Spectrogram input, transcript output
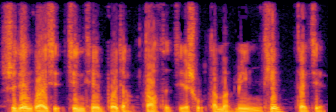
时间关系，今天播讲到此结束，咱们明天再见。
